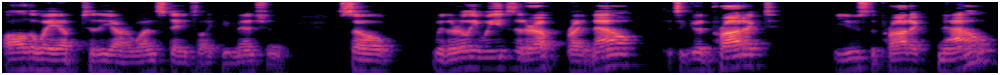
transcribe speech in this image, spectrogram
all the way up to the R1 stage, like you mentioned. So with early weeds that are up right now, it's a good product. Use the product now,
